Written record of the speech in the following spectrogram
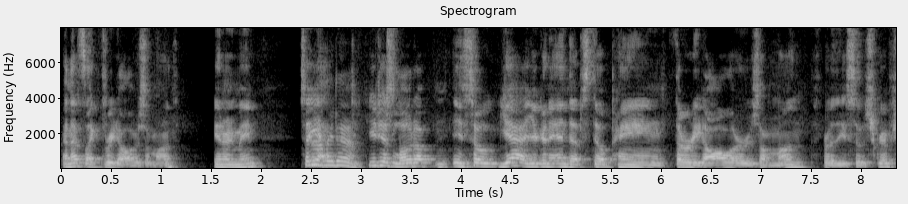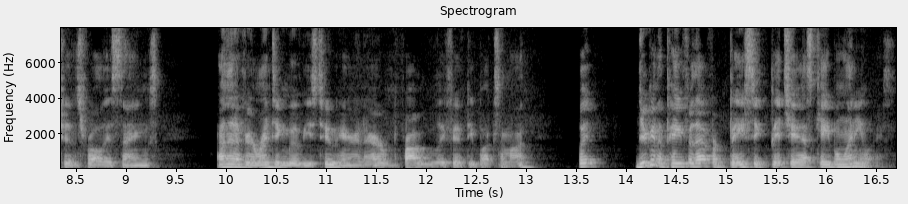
and that's like three dollars a month. You know what I mean? So yeah, you just load up. and So yeah, you're going to end up still paying thirty dollars a month for these subscriptions for all these things, and then if you're renting movies too here and there, probably fifty bucks a month. But you're going to pay for that for basic bitch ass cable anyways.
